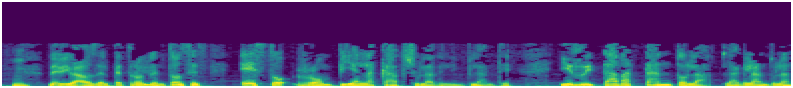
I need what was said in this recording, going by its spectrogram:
derivados del petróleo. Entonces, esto rompía la cápsula del implante, irritaba tanto la, la glándula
